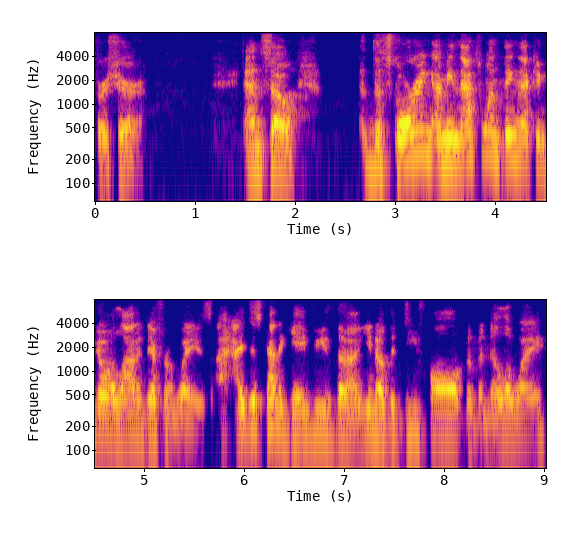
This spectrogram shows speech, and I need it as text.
for sure. And so the scoring, I mean, that's one thing that can go a lot of different ways. I, I just kind of gave you the, you know, the default, the vanilla way,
